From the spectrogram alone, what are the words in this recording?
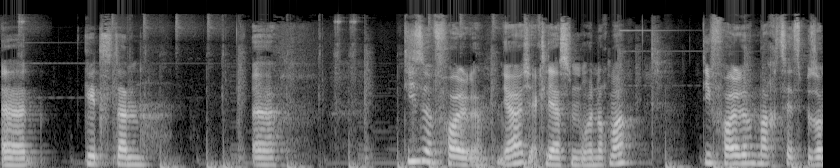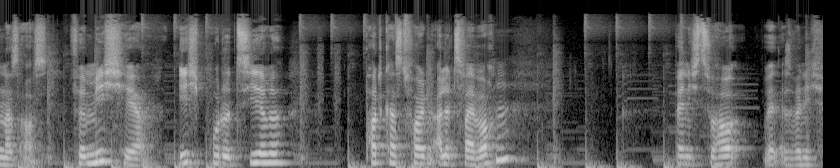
äh, geht es dann äh, diese Folge, ja, ich erkläre es nur nochmal. Die Folge macht es jetzt besonders aus. Für mich her, ich produziere Podcast-Folgen alle zwei Wochen. Wenn ich zu Hause, also wenn ich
